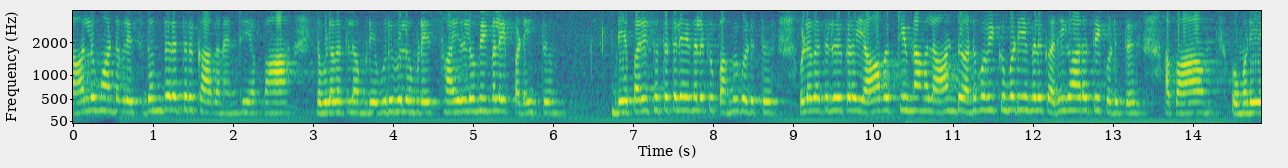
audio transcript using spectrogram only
நாளும் ஆண்டவரை சுதந்திரத்திற்காக நன்றி அப்பா. இந்த உலகத்தில் உம்முடைய உருவிலும் உம்முடைய சாயலிலும் எங்களை படைத்து உடைய பரிசுத்தத்தில் எங்களுக்கு பங்கு கொடுத்து உலகத்தில் இருக்கிற யாவற்றையும் நாங்கள் ஆண்டு அனுபவிக்கும்படி எங்களுக்கு அதிகாரத்தை கொடுத்து அப்பா உம்முடைய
